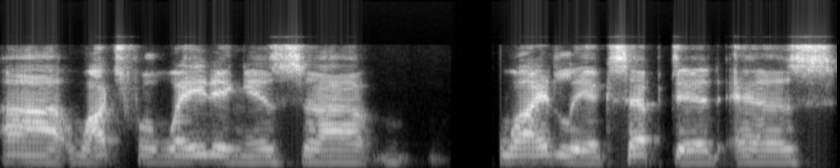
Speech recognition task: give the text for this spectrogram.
Uh, watchful waiting is uh, widely accepted as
